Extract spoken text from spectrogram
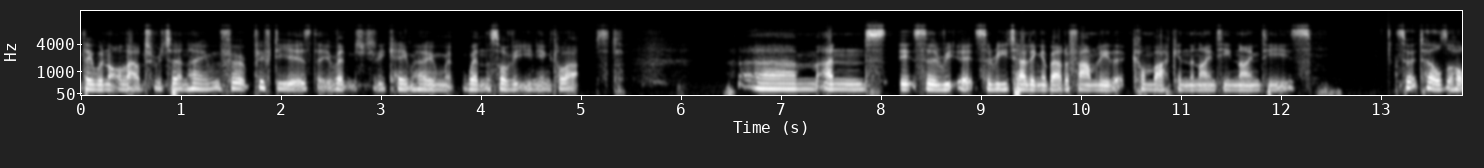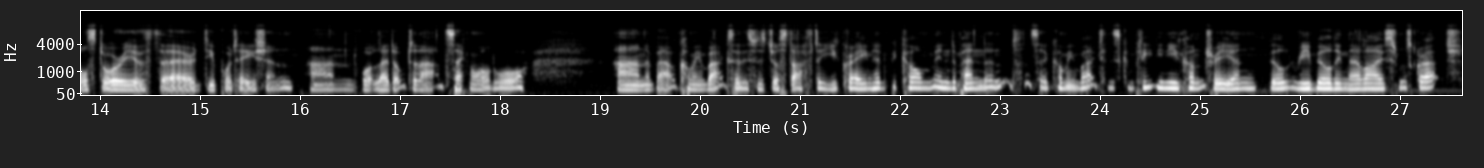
they were not allowed to return home for 50 years. They eventually came home when the Soviet Union collapsed. Um, and it's a re- it's a retelling about a family that come back in the 1990s. So it tells the whole story of their deportation and what led up to that Second World War, and about coming back. So this was just after Ukraine had become independent. So coming back to this completely new country and build, rebuilding their lives from scratch.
